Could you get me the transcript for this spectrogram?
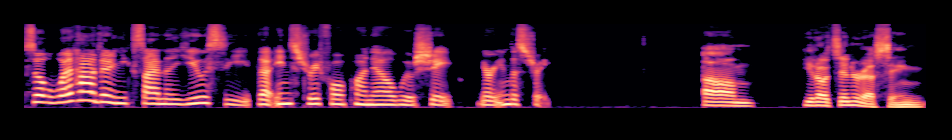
So what other excitement you see that Industry 4.0 will shape your industry? Um, you know, it's interesting.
